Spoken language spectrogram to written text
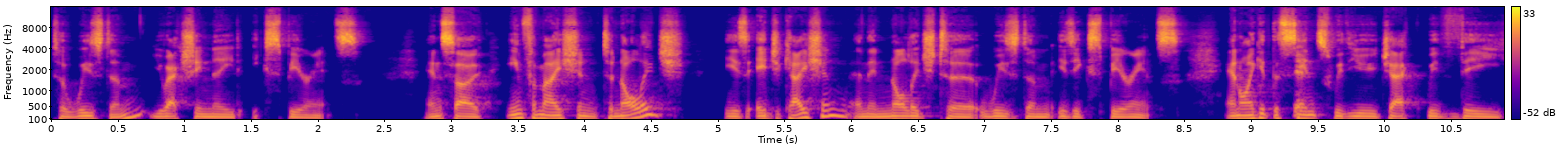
to wisdom, you actually need experience. And so information to knowledge is education and then knowledge to wisdom is experience. And I get the sense with you, Jack, with the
